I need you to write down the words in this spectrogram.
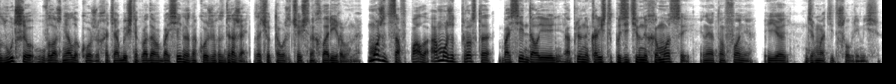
лучше увлажняла кожу, хотя обычно вода в бассейне на кожу раздражать за счет того, что чаще она хлорированная. Может, совпало, а может, просто бассейн дал ей определенное количество позитивных эмоций, и на этом фоне ее дерматит шел в ремиссию.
